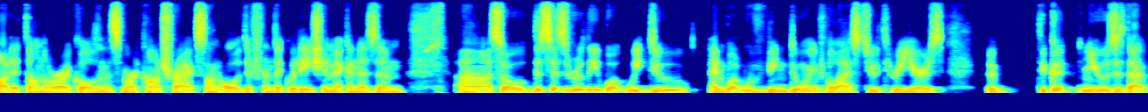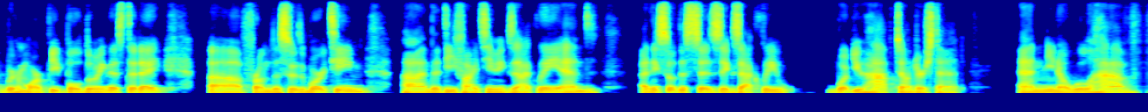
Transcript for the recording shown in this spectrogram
audit on the oracles and the smart contracts on all the different liquidation mechanism. Uh, so this is really what we do and what we've been doing for the last two three years. The good news is that we're more people doing this today uh, from the Swissborg team uh, and the DeFi team exactly. And I think so. This is exactly what you have to understand. And you know, we'll have,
